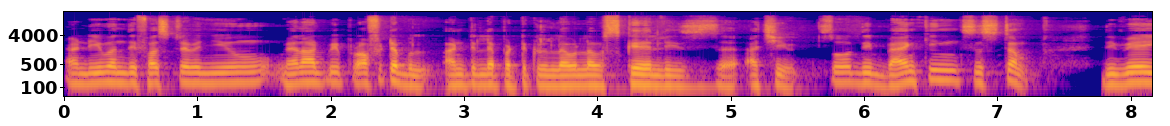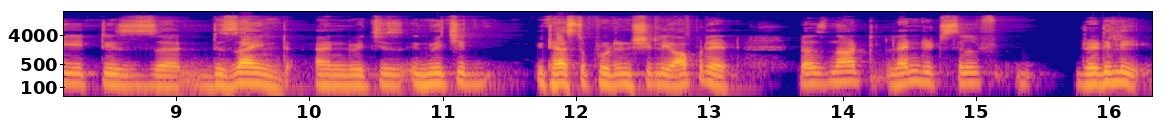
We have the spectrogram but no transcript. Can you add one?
and even the first revenue may not be profitable until a particular level of scale is uh, achieved. So, the banking system the way it is uh, designed and which is in which it, it has to prudentially operate does not lend itself readily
